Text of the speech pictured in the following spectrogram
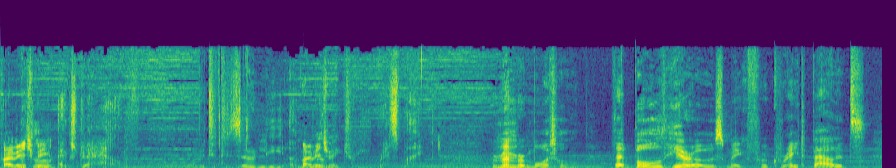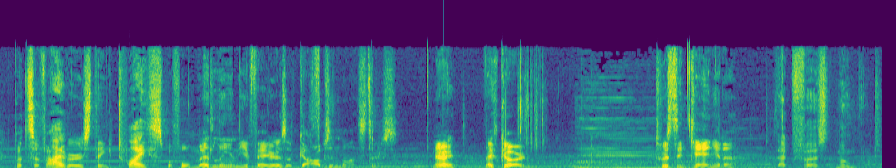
Five HP. extra health, but it is only a Five HP. momentary respite. Remember, mortal, that bold heroes make for great ballads, but survivors think twice before meddling in the affairs of gobs and monsters. Alright, next card. Twisted Canyon, huh? That first moment,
